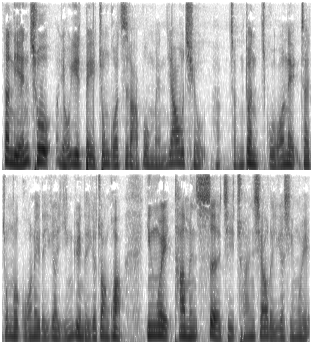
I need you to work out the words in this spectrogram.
那年初由于被中国执法部门要求啊，整顿国内在中国国内的一个营运的一个状况，因为他们涉及传销的一个行为，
